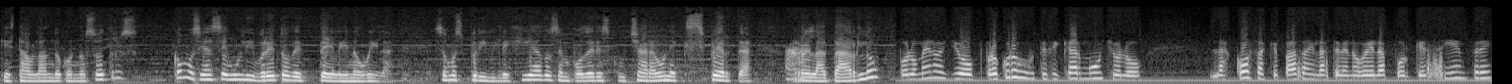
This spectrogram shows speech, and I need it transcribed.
que está hablando con nosotros. ¿Cómo se hace un libreto de telenovela? somos privilegiados en poder escuchar a una experta relatarlo. Por lo menos yo procuro justificar mucho lo, las cosas que pasan en las telenovelas porque siempre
